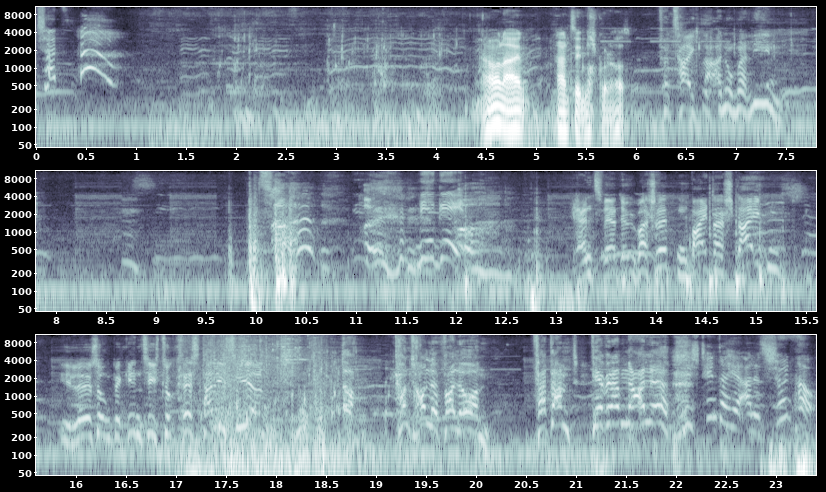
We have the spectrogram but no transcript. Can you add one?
Mein Schatz. Oh nein, hat sieht nicht gut aus. Verzeichne Anomalien. Wir gehen. Grenzwerte überschritten, weiter steigen. Die Lösung beginnt sich zu kristallisieren. Kontrolle verloren! Verdammt, wir werden alle... Mischt hinterher alles schön auf.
